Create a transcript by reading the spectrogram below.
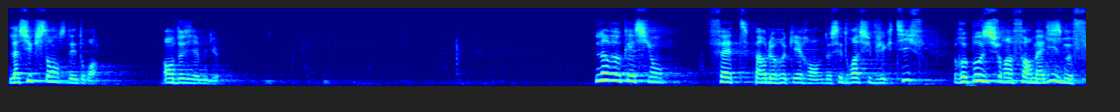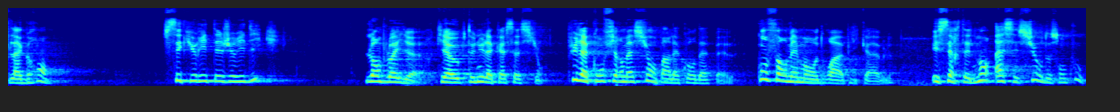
La substance des droits, en deuxième lieu. L'invocation faite par le requérant de ces droits subjectifs repose sur un formalisme flagrant. Sécurité juridique? L'employeur qui a obtenu la cassation, puis la confirmation par la Cour d'appel, conformément au droit applicable, est certainement assez sûr de son coup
